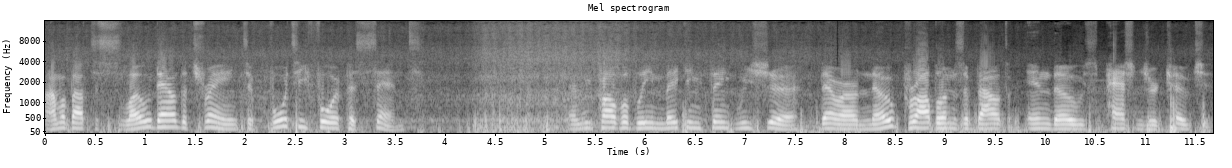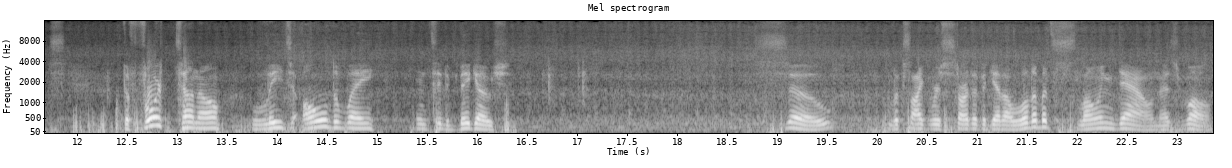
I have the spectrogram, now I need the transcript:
I'm about to slow down the train to 44%. and we probably making think we should. There are no problems about in those passenger coaches. The fourth tunnel leads all the way into the big ocean. So, looks like we're starting to get a little bit slowing down as well.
